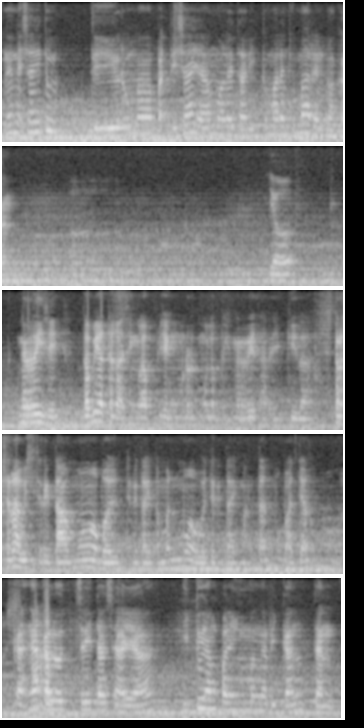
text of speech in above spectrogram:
nenek saya itu di rumah Pak D saya mulai dari kemarin-kemarin bahkan Yo ngeri sih. Tapi ada gak sing leb- yang menurutmu lebih ngeri dari gila? Terserah wis ceritamu, apa ceritain temenmu, apa ceritain mantanmu, pacarmu. kayaknya kalau cerita saya itu yang paling mengerikan dan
